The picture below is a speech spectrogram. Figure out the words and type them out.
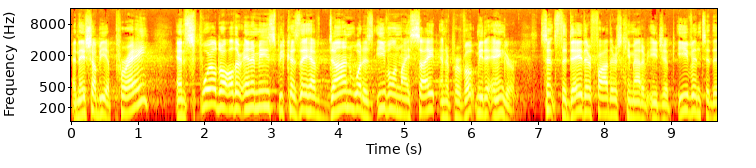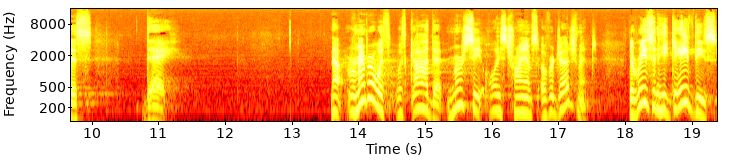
and they shall be a prey and spoiled all their enemies because they have done what is evil in my sight and have provoked me to anger since the day their fathers came out of Egypt, even to this day. Now, remember with, with God that mercy always triumphs over judgment. The reason he gave these,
